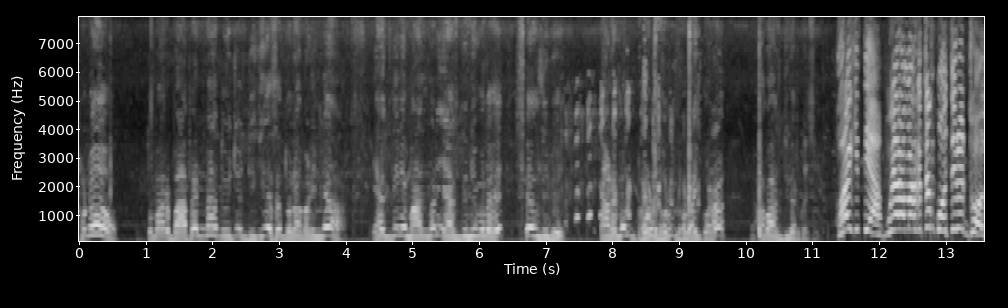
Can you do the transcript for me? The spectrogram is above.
শোনো তোমার বাপের না দুইটা ডিগি আছে দোলা বাড়ির না একদিনে মাছ মারি একদিনই বলে সেল দিবে। তারে মোক ঢোল ঢোল ঢোলাই করা আওয়াজ দিবার কাছে। হয় কি তিয়া? মুই আর আমার কাছে কতিরের ঢোল।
